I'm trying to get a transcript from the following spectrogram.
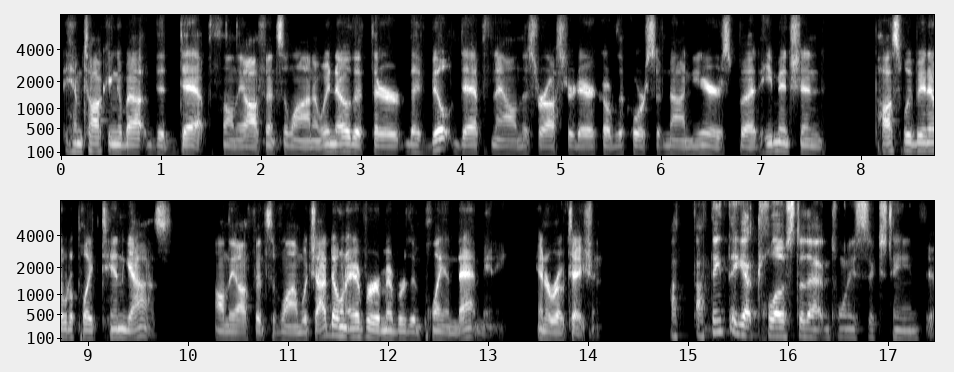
him talking about the depth on the offensive line, and we know that they're they've built depth now on this roster, Derek, over the course of nine years. But he mentioned possibly being able to play ten guys on the offensive line, which I don't ever remember them playing that many in a rotation. I, I think they got close to that in 2016. Yeah.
